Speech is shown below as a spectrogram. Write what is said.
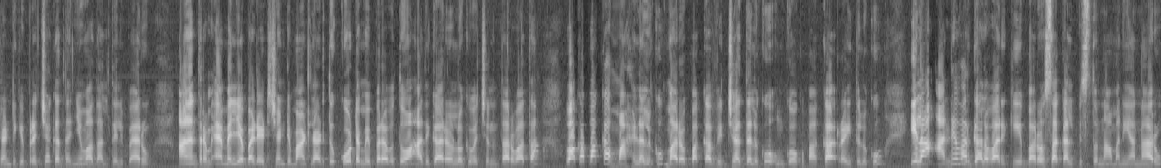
చంటికి ప్రత్యేక ధన్యవాదాలు తెలిపారు. అనంతరం ఎమ్మెల్యే బడేటి చంటి మాట్లాడుతూ కూటమి ప్రభుత్వం అధికారంలోకి వచ్చిన తర్వాత ఒక పక్క మహిళలకు మరో పక్క విద్యార్థులకు ఇంకొక పక్క రైతులకు ఇలా అన్ని వర్గాల వారికి భరోసా కల్పిస్తున్నామని అన్నారు.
